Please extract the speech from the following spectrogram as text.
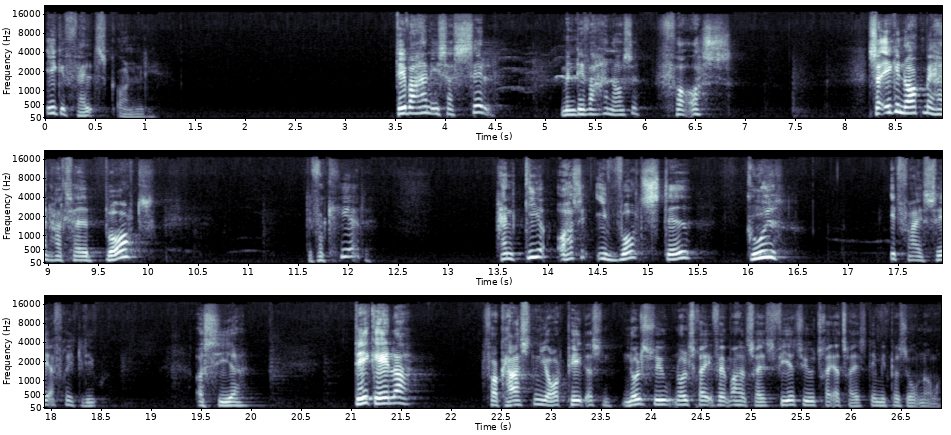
Ikke falsk åndelig. Det var han i sig selv, men det var han også for os. Så ikke nok med, at han har taget bort det forkerte. Han giver også i vort sted Gud et farisærfrit liv og siger, det gælder for Carsten Hjort Petersen 07 03 55 24 63, det er mit personnummer.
